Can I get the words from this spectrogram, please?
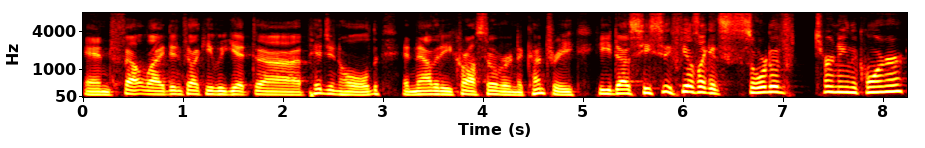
and felt like, didn't feel like he would get uh, pigeonholed. And now that he crossed over into country, he does, he feels like it's sort of turning the corner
